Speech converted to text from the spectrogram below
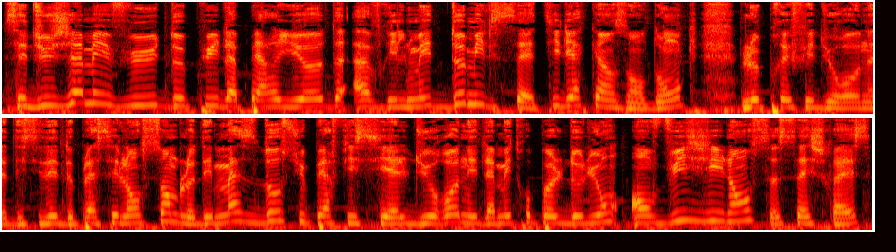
C'est du jamais vu depuis la période avril-mai 2007, il y a 15 ans donc. Le préfet du Rhône a décidé de placer l'ensemble des masses d'eau superficielles du Rhône et de la métropole de Lyon en vigilance sécheresse.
